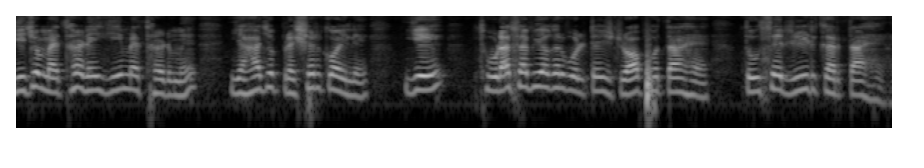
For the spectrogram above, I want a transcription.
ये जो मेथड है, ये मेथड में यहाँ जो प्रेशर कॉयल है, ये थोड़ा सा भी अगर वोल्टेज ड्रॉप होता है तो उसे रीड करता है।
